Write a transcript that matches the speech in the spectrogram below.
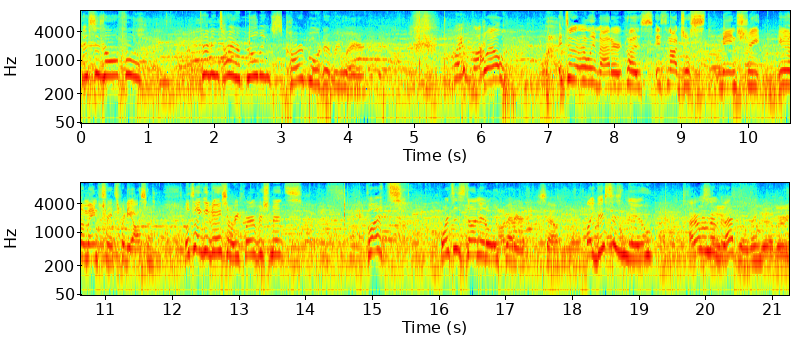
This is awful. That entire building's cardboard everywhere. Wait, what? Well, it doesn't really matter because it's not just Main Street, even though Main Street's pretty awesome. Looks like they're doing some refurbishments, but once it's done, it'll look better. So, like, this is new. I don't remember that building. yeah, very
